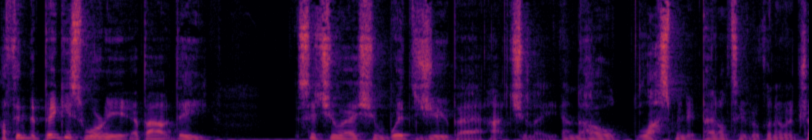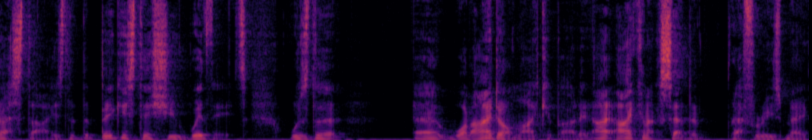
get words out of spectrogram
I think the biggest worry about the situation with Joubert actually, and the whole last-minute penalty, we're going to address that, is that the biggest issue with it was that uh, what I don't like about it, I, I can accept that referees make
